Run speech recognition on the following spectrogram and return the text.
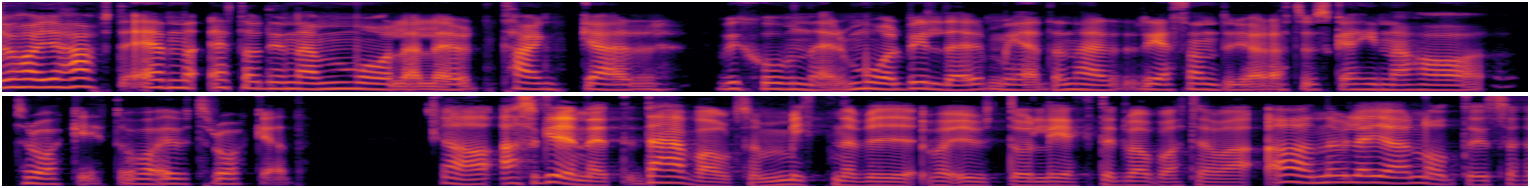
Du har ju haft en, ett av dina mål eller tankar, visioner, målbilder med den här resan du gör. Att du ska hinna ha tråkigt och vara uttråkad. Ja, alltså grejen är det här var också mitt när vi var ute och lekte. Det var bara att jag var, ah, nu vill jag göra någonting. Så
